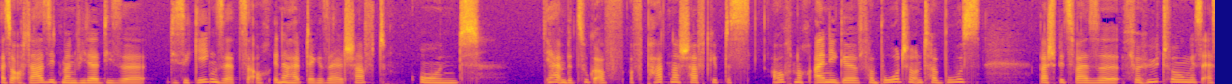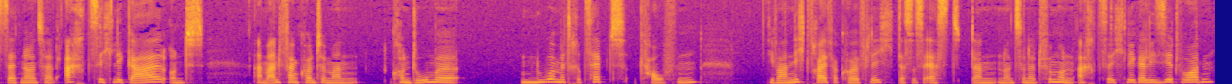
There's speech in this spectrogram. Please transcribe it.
Also auch da sieht man wieder diese, diese Gegensätze auch innerhalb der Gesellschaft. Und ja, in Bezug auf, auf Partnerschaft gibt es auch noch einige Verbote und Tabus. Beispielsweise Verhütung ist erst seit 1980 legal und am Anfang konnte man Kondome nur mit Rezept kaufen. Die waren nicht frei verkäuflich. Das ist erst dann 1985 legalisiert worden.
